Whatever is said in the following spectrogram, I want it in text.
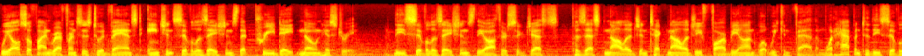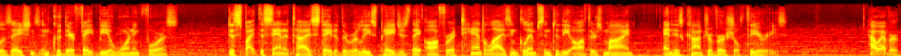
We also find references to advanced ancient civilizations that predate known history. These civilizations, the author suggests, possessed knowledge and technology far beyond what we can fathom. What happened to these civilizations and could their fate be a warning for us? Despite the sanitized state of the release pages, they offer a tantalizing glimpse into the author's mind and his controversial theories. However,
